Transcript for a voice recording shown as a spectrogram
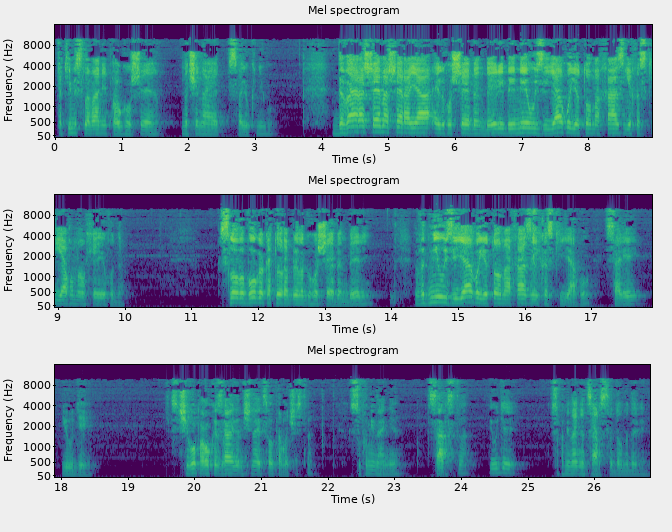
Такими словами пророк Роше начинает свою книгу. Девар Ашем Ашер Ая Эль Роше бен Бери Бейме Узиягу Йотом Ахаз Ехаскиягу Малхе. Слово Бога, которое было к бен Бери, в дни Узиягу Йотом Ахаза и Хаскиягу, царей иудеи. С чего пророк Израиля начинает свое пророчество? С упоминания царства иудеи. С упоминания царства дома Давида.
